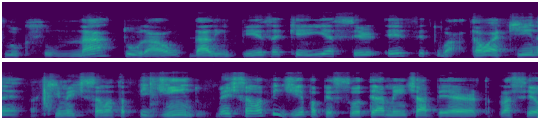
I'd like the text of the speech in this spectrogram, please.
fluxo natural da limpeza que ia ser efetuado. Então aqui, né, aqui Meixama está pedindo, Meixama pedia para a pessoa ter a mente aberta, para ser,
